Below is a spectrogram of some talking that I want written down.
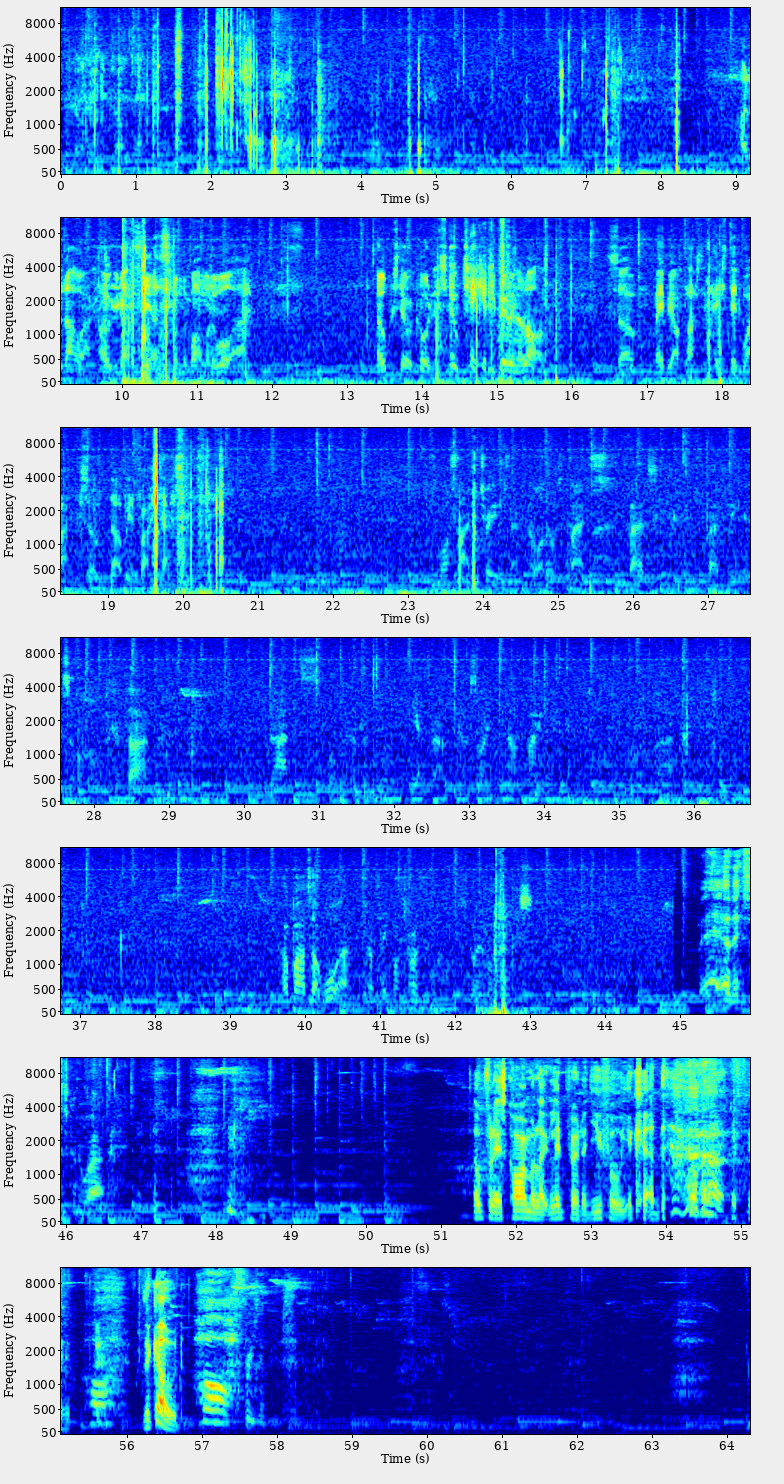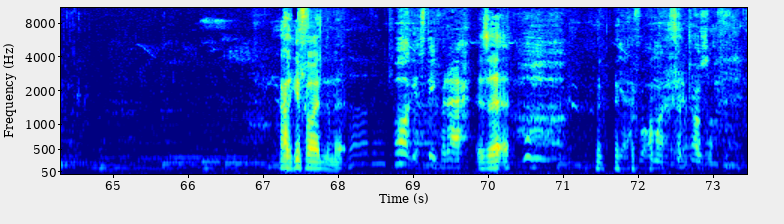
How did that work? I hope you got to see us from the bottom of the water. I hope it's still recording. It's still tickety booing along. So maybe our plastic case did work. So that'll be the first test. What's that the trees then? Oh, those birds. Birds. Bird feeders. Oh, look at that. That's what we're looking for. Get to that on the other side without the bank. How bad's that water? Can I take my trousers Better this is going to work. Hopefully it's karma like Lydford and you fool you cunt. It cold? Oh, freezing. How are you finding it? Oh, it gets deeper there. Is it? Yeah, I might have to take my trousers off.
